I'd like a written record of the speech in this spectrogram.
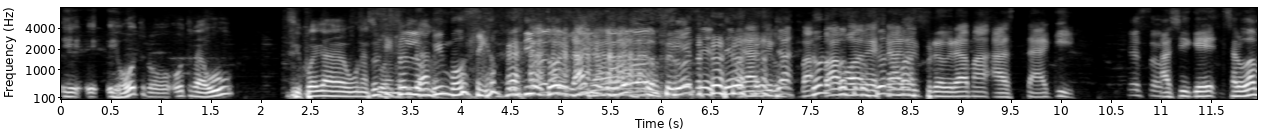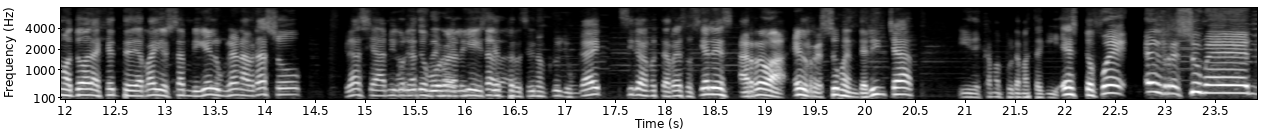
eh, eh, es otro, otra U, si juega una No si son los mismos, se han perdido todo el año. Roberto. sí, ese es el tema. Ya, amigo, Ya, va- no, no, no vamos a dejar más. el programa hasta aquí. Eso. Así que saludamos a toda la gente de Radio San Miguel. Un gran abrazo. Gracias, amigo Lito, por a la aquí siempre recibirnos Club Yungay. Sigan nuestras redes sociales, arroba el resumen del hincha. Y dejamos el programa hasta aquí. Esto fue el resumen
